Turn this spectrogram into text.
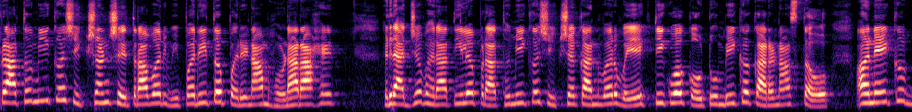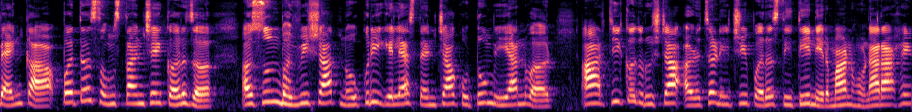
प्राथमिक शिक्षण क्षेत्रावर विपरीत परिणाम होणार आहेत. राज्यभरातील प्राथमिक शिक्षकांवर वैयक्तिक व कौटुंबिक कारणास्तव अनेक बँका पतसंस्थांचे कर्ज असून भविष्यात नोकरी गेल्यास त्यांच्या कुटुंबियांवर आर्थिकदृष्ट्या अडचणीची परिस्थिती निर्माण होणार आहे.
